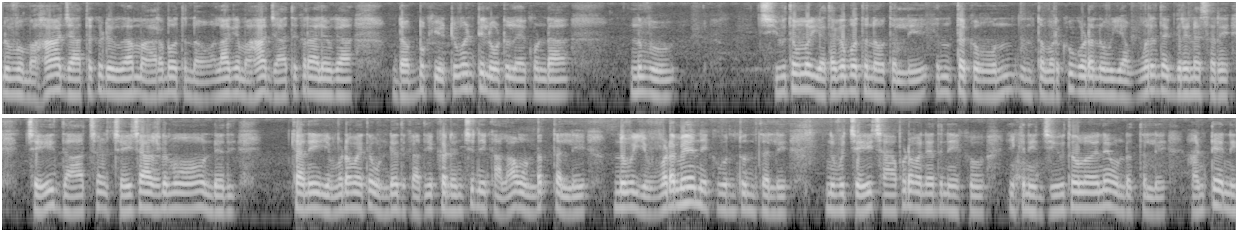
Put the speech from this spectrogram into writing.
నువ్వు మహాజాతకుడిగా మారబోతున్నావు. అలాగే మహాజాతకురాలివిగా డబ్బుకి ఎటువంటి లోటు లేకుండా నువ్వు జీవితంలో ఎదగబోతున్నావు తల్లి. ఇంతకు ముందు ఇంతవరకు కూడా నువ్వు ఎవరి దగ్గరైనా సరే చేయి దాచ చేయి చాచడము ఉండేది. కానీ ఇవ్వడం అయితే ఉండేది కాదు. ఇక్కడ నుంచి నీకు అలా ఉండదు తల్లి. నువ్వు ఇవ్వడమే నీకు ఉంటుంది తల్లి. నువ్వు చెయ్యి చాపడం అనేది నీకు ఇంక నీ జీవితంలోనే ఉండదు తల్లి. అంటే నీ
